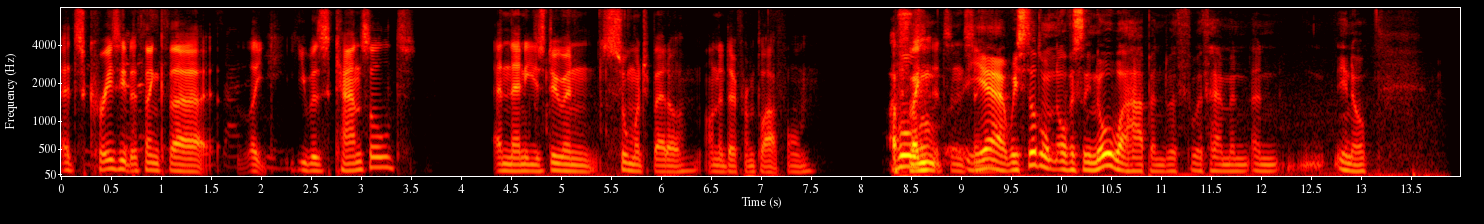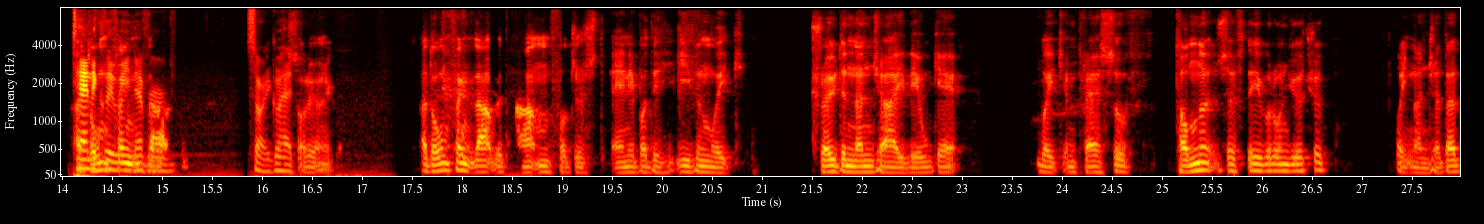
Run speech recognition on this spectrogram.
it's crazy to think that like he was cancelled, and then he's doing so much better on a different platform. I Well, think It's insane. Yeah, we still don't obviously know what happened with with him and and you know technically we never that- Sorry, go ahead. Sorry, I don't think that would happen for just anybody. Even like Shroud and Ninja, they'll get like impressive turnouts if they were on YouTube, like Ninja did.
